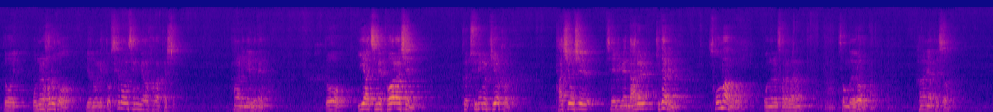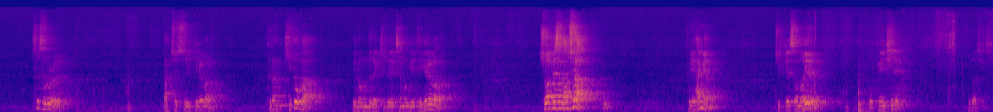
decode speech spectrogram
또 오늘 하루도 여러분에게 또 새로운 생명을 허락하신 하나님의 은혜와 또 이 아침에 부활하신 그 주님을 기억하고 다시 오실 재림의 날을 기다리는 소망으로 오늘을 살아가는 성도 여러분, 하나님 앞에서 스스로를 낮출 수 있기를 바랍니다. 그런 기도가 여러분들의 기도의 제목이 되기를 바랍니다. 주 앞에서 낮추라. 그리하면 주께서 너희를 높이시리라. 기도하시겠습니다.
